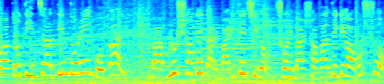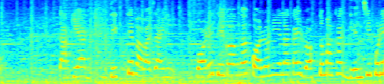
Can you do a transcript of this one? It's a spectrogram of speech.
গত তিন চার দিন ধরে গোপাল বাবলুর সাথে তার বাড়িতে ছিল। শনিবার সকাল থেকে অবশ্য তাকে আর দেখতে পাওয়া যায়নি। পরে দেগঙ্গা কলোনি এলাকায় রক্তমাখা গেঞ্জি পরে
